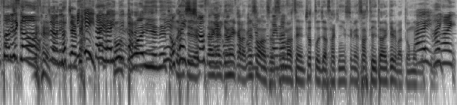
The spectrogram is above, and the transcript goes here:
当ですよ見ていただいてとはいえねちょっと見ていただけないからね。そうなんですよ。す。みません。ちょっとじゃあ先に進めさせていただければと思うんです。けどち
